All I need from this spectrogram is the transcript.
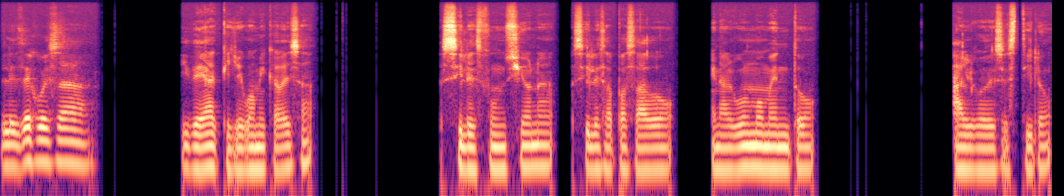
Les dejo esa idea que llegó a mi cabeza. Si les funciona, si les ha pasado en algún momento algo de ese estilo,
